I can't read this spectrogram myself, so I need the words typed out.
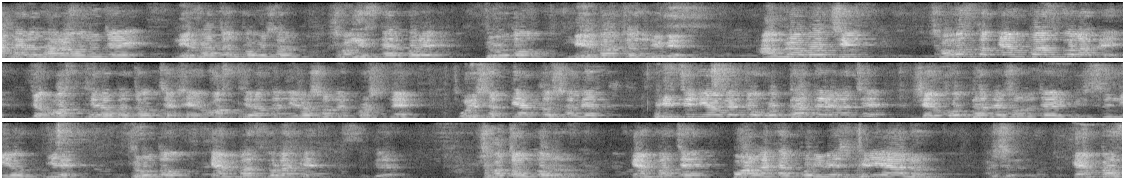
আঠারো ধারা অনুযায়ী নির্বাচন কমিশন সংস্কার করে দ্রুত নির্বাচন দিবেন। আমরা বলছি, সমস্ত ক্যাম্পাস গুলাতে যে অস্থিরতা চলছে, সেই অস্থিরতা নিরসনের প্রশ্নে উনিশশো তিয়াত্তর সালের ভিসি নিয়োগের যে অধ্যাদেশ আছে, সেই অধ্যাদেশ অনুযায়ী ভিসি নিয়োগ দিয়ে দ্রুত ক্যাম্পাস গুলাকে সচল করুন। ক্যাম্পাসে পড়ালেখার পরিবেশ ফিরিয়ে আনুন। ক্যাম্পাস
